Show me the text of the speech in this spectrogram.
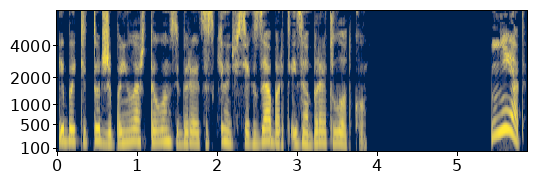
и Бетти тут же поняла, что он собирается скинуть всех за борт и забрать лодку. «Нет!»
